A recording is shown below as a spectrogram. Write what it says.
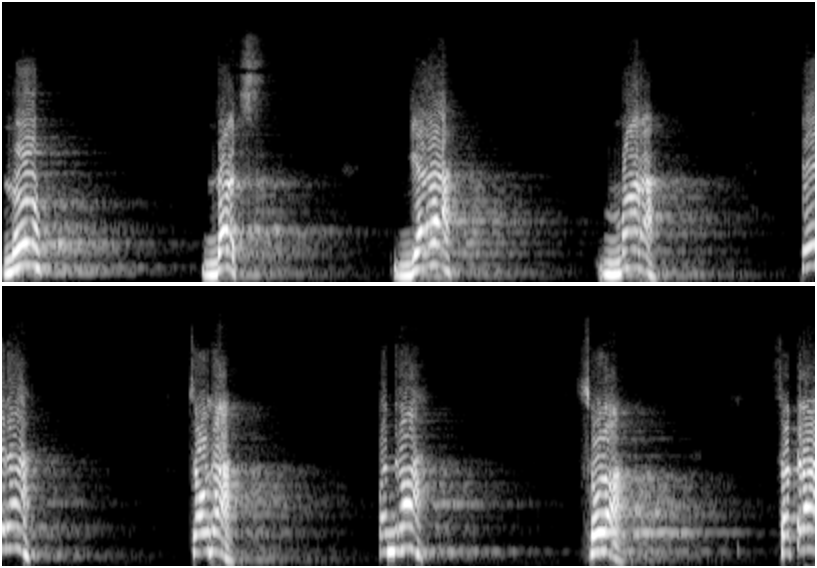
नौ दस ग्यारह बारह तेरह चौदह पंद्रह सोलह सत्रह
